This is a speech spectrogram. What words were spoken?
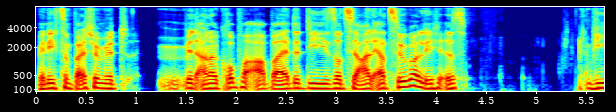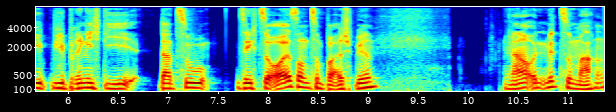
wenn ich zum Beispiel mit, mit einer Gruppe arbeite, die sozial eher zögerlich ist wie, wie bringe ich die dazu, sich zu äußern zum Beispiel, ja, und mitzumachen.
